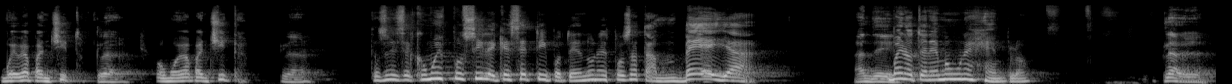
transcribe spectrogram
mueve a Panchito. Claro. O mueve a Panchita. Claro. Entonces dice, ¿cómo es posible que ese tipo, teniendo una esposa tan bella... Bueno, tenemos un ejemplo. Claro.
